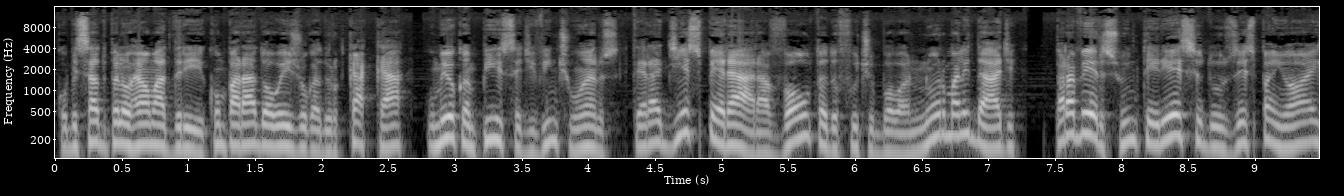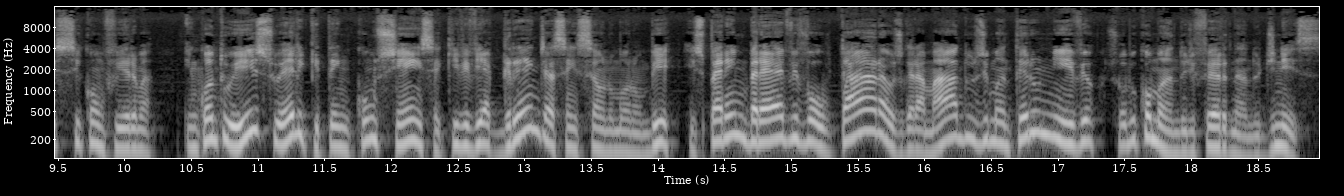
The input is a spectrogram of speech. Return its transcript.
Cobiçado pelo Real Madrid, comparado ao ex-jogador Kaká, o meio-campista de 21 anos terá de esperar a volta do futebol à normalidade para ver se o interesse dos espanhóis se confirma. Enquanto isso, ele, que tem consciência que vivia grande ascensão no Morumbi, espera em breve voltar aos gramados e manter o nível sob o comando de Fernando Diniz.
